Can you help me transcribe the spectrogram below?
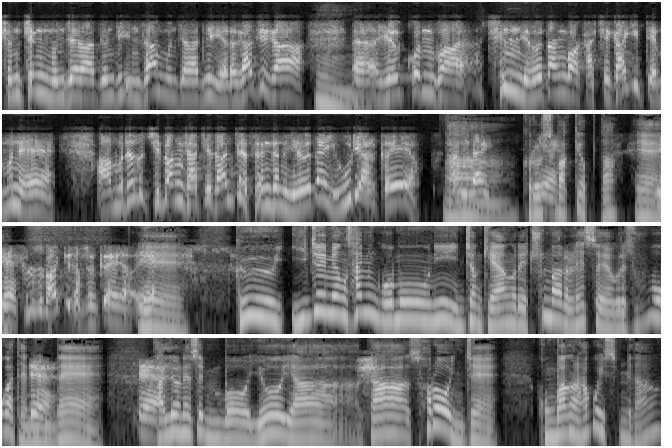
정책 문제라든지 인사 문제라든지 여러 가지가 음. 어, 여권과 친여당과 같이 가기 때문에 아무래도 지방자치단체 선거는 여당이 유리할 거예요. 상당히. 아, 그럴 예. 수밖에 없다. 예. 예, 그럴 수밖에 없을 거예요. 예. 예. 그 이재명 상임 고문이 인천 계양을에 출마를 했어요. 그래서 후보가 됐는데 예. 관련해서 뭐 여야가 서로 이제 공방을 하고 있습니다.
